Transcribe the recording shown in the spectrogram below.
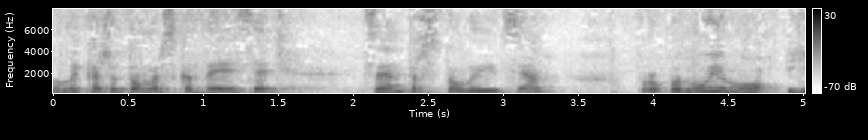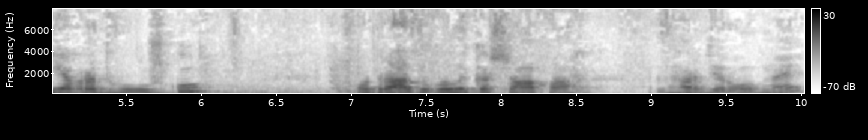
Велика Житомирська 10, центр столиця. Пропонуємо євродвушку. Одразу велика шафа з гардеробної.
